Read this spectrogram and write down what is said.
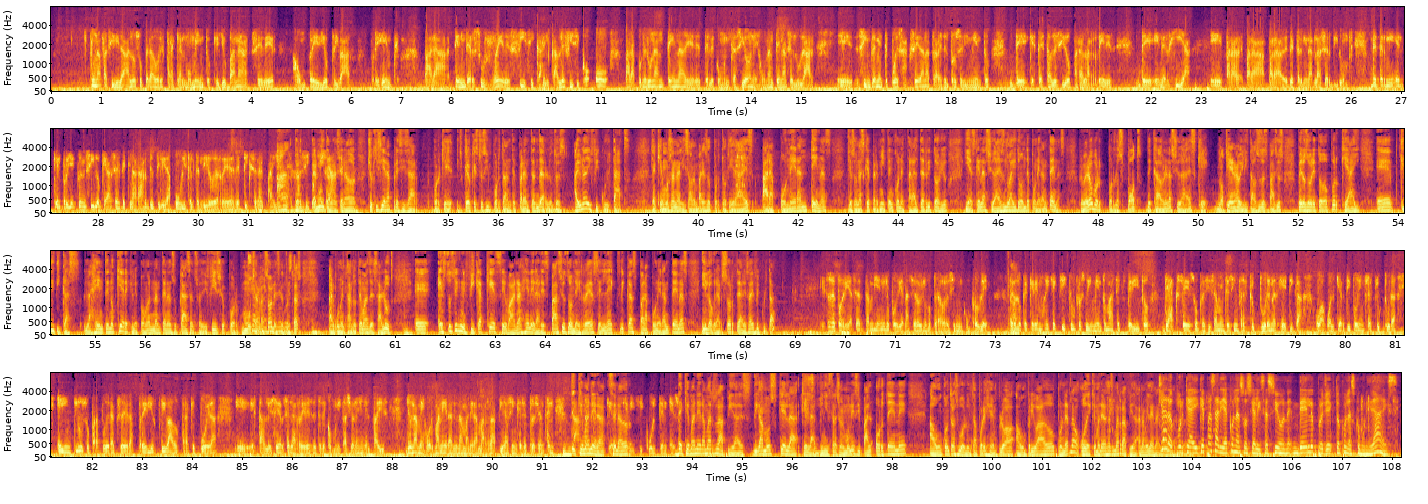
una facilidad a los operadores para que al momento que ellos van a acceder a un predio privado, por ejemplo, para tender sus redes físicas, el cable físico, o para poner una antena de, telecomunicaciones o una antena celular, eh, simplemente pues accedan a través del procedimiento de que está establecido para las redes de energía eh, para, para, para determinar la servidumbre. Determin el, el proyecto en sí lo que hace es declarar de utilidad pública el tendido de redes de TICS en el país. Ah, per permítame, senador. Yo quisiera precisar, porque creo que esto es importante para entenderlo. Entonces, hay una dificultad que aquí hemos analizado en varias oportunidades para poner antenas, que son las que permiten conectar al territorio, y es que en las ciudades no hay dónde poner antenas. Primero por, por los POT de cada una de las ciudades que no tienen habilitados sus espacios, pero sobre todo porque hay eh, críticas. La gente no quiere que le pongan una antena en su casa, en su edificio, por muchas razones, entre otras argumentando temas de salud. Eh, esto significa que se van a generar espacios donde hay redes eléctricas para poner antenas y lograr sortear esa dificultad. Eso se podría hacer también y lo podrían hacer hoy los operadores sin ningún problema. Pero lo que queremos es que exista un procedimiento más expedito de acceso precisamente a esa infraestructura energética o a cualquier tipo de infraestructura e incluso para poder acceder a predios privados para que pueda eh, establecerse las redes de telecomunicaciones en el país de una mejor manera, de una manera más rápida, sin que se presenten. ¿De qué manera, senador? Que dificulten eso. ¿De qué manera más rápida? Es, digamos, que la, que la administración municipal ordene, aún contra su voluntad, por ejemplo, a, a un privado ponerla, o de qué manera se hace más rápida, Ana Milena. Claro, porque ahí qué pasaría con la socialización del proyecto con las comunidades.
